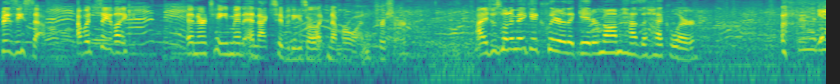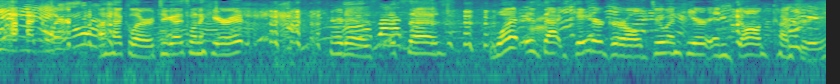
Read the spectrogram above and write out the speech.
busy stuff. I would say like entertainment and activities are like number one for sure. I just want to make it clear that Gator Mom has a heckler. A heckler. A heckler. Do you guys want to hear it? Here it is. It says, What is that Gator girl doing here in dog country?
